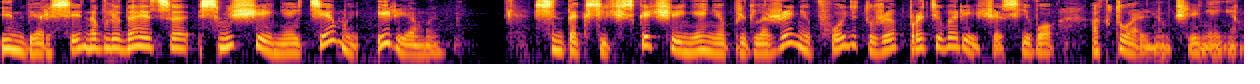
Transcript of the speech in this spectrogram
инверсии наблюдается смещение темы и ремы. Синтаксическое членение предложения входит уже в противоречие с его актуальным членением.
